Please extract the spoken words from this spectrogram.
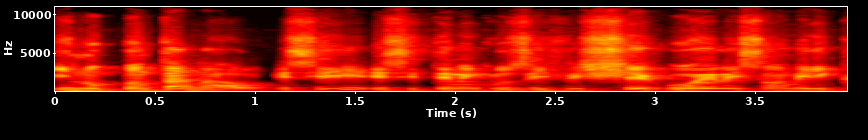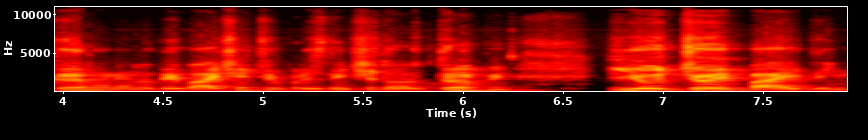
e no Pantanal. Esse, esse tema, inclusive, chegou à eleição americana, né, no debate entre o presidente Donald Trump e o Joe Biden.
